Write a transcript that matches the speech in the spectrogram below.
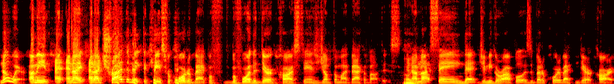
nowhere. I mean, and, I and I tried to make the case for quarterback before the Derek Carr stands jumped on my back about this. Oh, and yeah. I'm not saying that Jimmy Garoppolo is a better quarterback than Derek Carr. If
